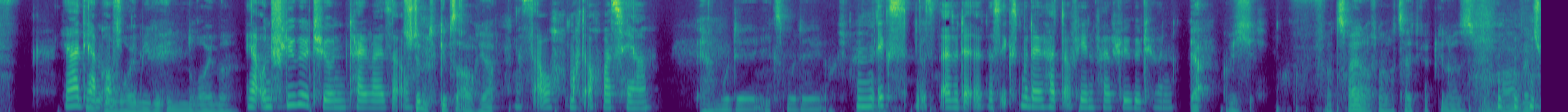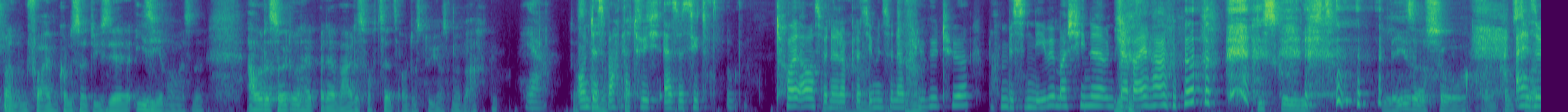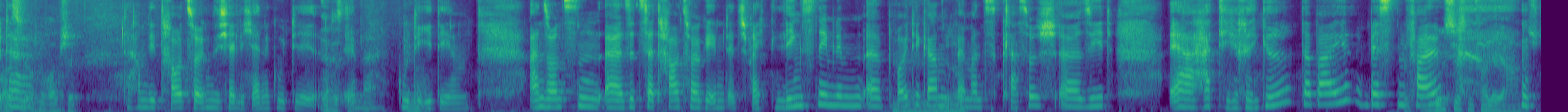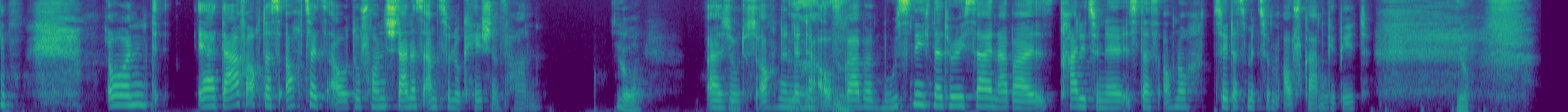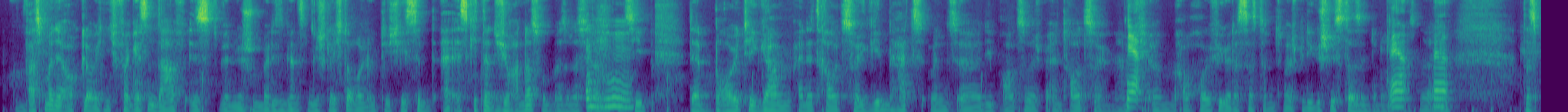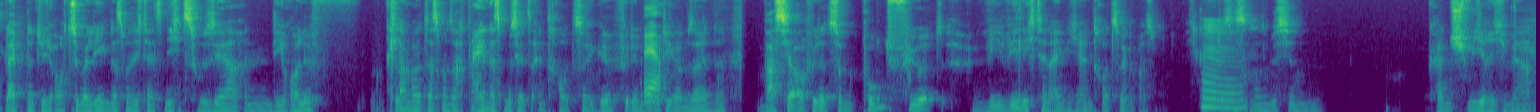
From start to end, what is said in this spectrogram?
Ja, die haben oft, geräumige Innenräume. ja, und Flügeltüren teilweise auch. Stimmt, gibt's auch, ja. Das ist auch, macht auch was her. R-Modell, X-Modell? Hm. X, das, also der, das X-Modell hat auf jeden Fall Flügeltüren. Ja, habe ich vor zwei Jahren auf einer Hochzeit gehabt. Genau, das war ganz spannend. Und vor allem kommt es natürlich sehr easy raus. Ne? Aber das sollte man halt bei der Wahl des Hochzeitsautos durchaus mal beachten. Ja, und da das macht natürlich, also es sieht toll aus, wenn du da plötzlich mit so einer klar. Flügeltür noch ein bisschen Nebelmaschine dabei haben. Disco-Licht, Lasershow, dann kommst Also du mal raus da- auf dem Raumschiff. Da haben die Trauzeugen sicherlich eine gute, denke immer gute Genau. Ideen. Ansonsten äh, sitzt der Trauzeuge eben entsprechend links neben dem äh, Bräutigam, genau. wenn man es klassisch äh, sieht. Er hat die Ringe dabei, im besten Im Fall. günstigsten Falle ja. Und er darf auch das Hochzeitsauto von Standesamt zur Location fahren. Ja, Also das ist auch eine nette Aufgabe, muss nicht natürlich sein, aber traditionell ist das auch noch, zählt das mit zum Aufgabengebiet. ja. Was man ja auch, glaube ich, nicht vergessen darf, ist, wenn wir schon bei diesen ganzen Geschlechterrollen und Klischees sind, äh, es geht natürlich auch andersrum. Also, dass ja Mhm. im Prinzip der Bräutigam eine Trauzeugin hat und äh, die Braut zum Beispiel einen Trauzeugen. Ja. ich, ähm, auch häufiger, dass das dann zum Beispiel die Geschwister sind oder Ja, was. Ne? ja. Also, Das bleibt natürlich auch zu überlegen, dass man sich da jetzt nicht zu sehr an die Rolle klammert, dass man sagt, nein, das muss jetzt ein Trauzeuge für den Ja. Bräutigam sein. Ne? Was ja auch wieder zum Punkt führt, wie wähle ich denn eigentlich einen Trauzeuge aus? Ich glaube, das Hm. ist immer so ein bisschen, kann schwierig werden.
